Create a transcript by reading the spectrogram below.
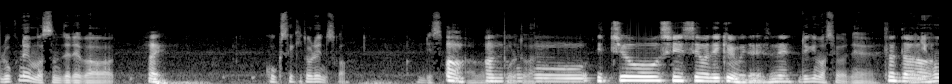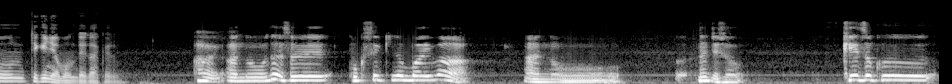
6年も住んでれば、はい。国籍取れるんですか？リスあ、あの一応申請はできるみたいですね。できますよね。ただまあ日本的には問題だけど。はい。あの、ただそれ、国籍の場合は、あの、なんでしょう、継続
